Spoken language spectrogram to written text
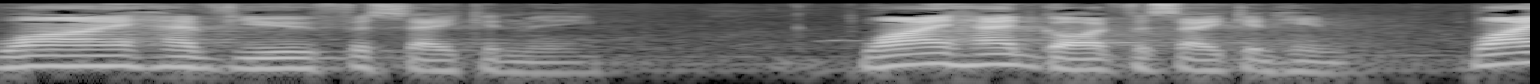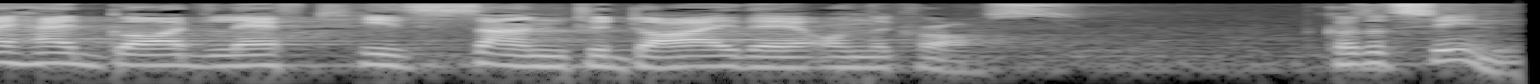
why have you forsaken me? Why had God forsaken him? Why had God left his son to die there on the cross? Because of sin.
